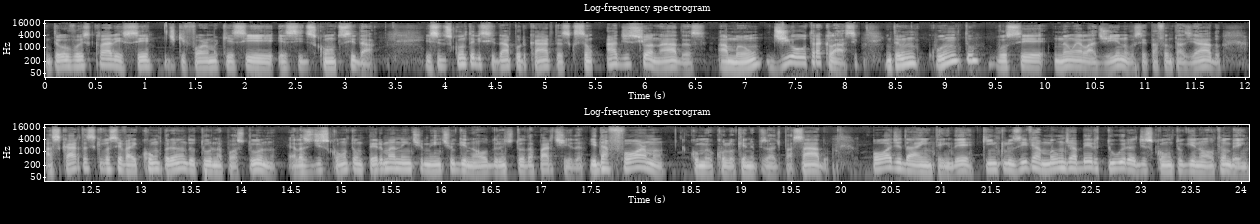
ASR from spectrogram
Então eu vou esclarecer de que forma que esse, esse desconto se dá. Esse desconto ele se dá por cartas que são adicionadas à mão de outra classe. Então, enquanto você não é ladino, você está fantasiado, as cartas que você vai comprando turno após turno, elas descontam permanentemente o Gnoll durante toda a partida. E da forma, como eu coloquei no episódio passado, pode dar a entender que inclusive a mão de abertura desconta o Gnoll também.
